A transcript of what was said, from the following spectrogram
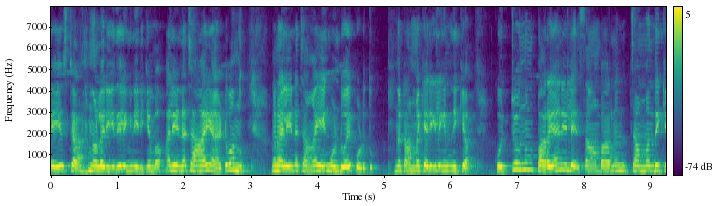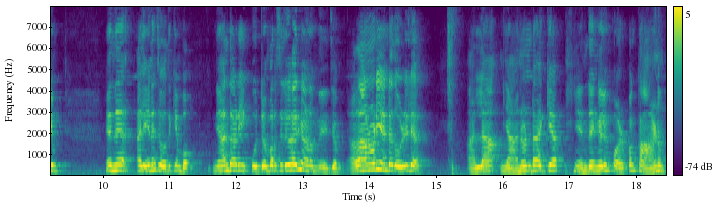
ടേസ്റ്റ് ആണെന്നുള്ള രീതിയിൽ ഇങ്ങനെ ഇരിക്കുമ്പോൾ അലീന ചായയായിട്ട് വന്നു. അങ്ങനെ അലീന ചായയും കൊണ്ടുപോയി കൊടുത്തു. എന്നിട്ട് അമ്മയ്ക്കരികിൽ ഇങ്ങനെ നിൽക്കുക കുറ്റമൊന്നും പറയാനില്ലേ? സാമ്പാറിനും ചമ്മന്തിക്കും. എന്ന് അലീന ചോദിക്കുമ്പോൾ ഞാൻ താടി കുറ്റം പറച്ചിലുകാരിയാണെന്ന് ചോദിച്ചു അതാണോടി എന്റെ തൊഴിൽ അല്ല ഞാനുണ്ടാക്കിയ എന്തെങ്കിലും കുഴപ്പം കാണും.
